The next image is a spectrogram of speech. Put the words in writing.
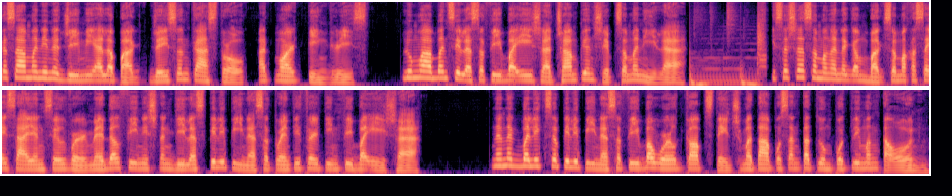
Kasama ni na Jimmy Alapag, Jason Castro, at Mark Pingris. Lumaban sila sa FIBA Asia Championship sa Manila. Isa siya sa mga nagambag sa makasaysayang silver medal finish ng Gilas Pilipinas sa 2013 FIBA Asia. Na nagbalik sa Pilipinas sa FIBA World Cup stage matapos ang 35 taon.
